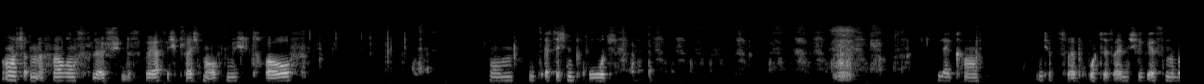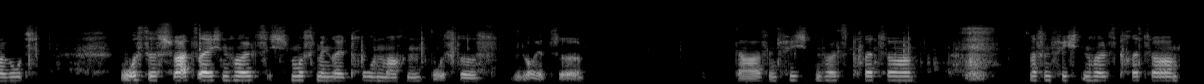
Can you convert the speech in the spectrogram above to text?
Oh, ich habe ein Erfahrungsfläschchen. Das werfe ich gleich mal auf mich drauf. Um, jetzt esse ich ein Brot. Lecker. Ich habe zwei Brote jetzt eigentlich gegessen, aber gut. Wo ist das Schwarzeichenholz? Ich muss mir neue Truhen machen. Wo ist das? Leute. Da sind Fichtenholzbretter. Was sind Fichtenholzbretter?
